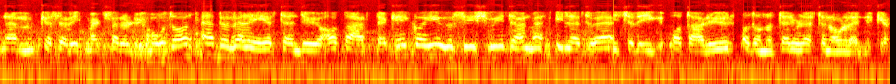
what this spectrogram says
nem kezelik megfelelő módon. Ebbe beleértendő a határ technikai őrzés védelme, illetve nincs elég határőr azon a területen, ahol lenni kell.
